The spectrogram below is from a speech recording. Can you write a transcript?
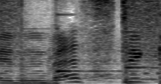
Investigate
